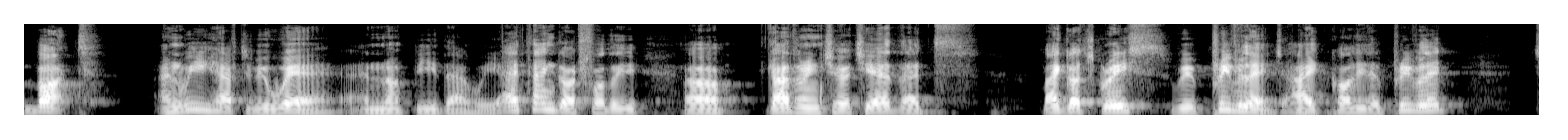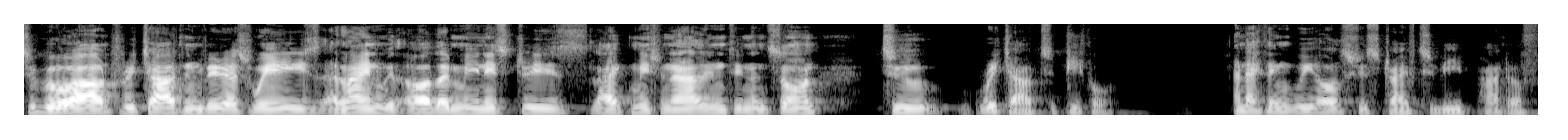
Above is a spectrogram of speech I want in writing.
But, and we have to beware and not be that way. I thank God for the uh, gathering church here that by God's grace, we're privileged. I call it a privilege to go out, reach out in various ways, align with other ministries like Mission Arlington and so on, to reach out to people. And I think we all should strive to be part of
